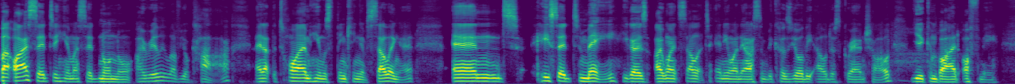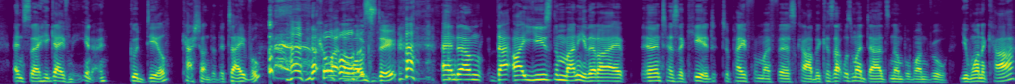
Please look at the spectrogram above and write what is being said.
But I said to him, I said, No, no, I really love your car. And at the time, he was thinking of selling it. And he said to me, he goes, I won't sell it to anyone else. And because you're the eldest grandchild, you can buy it off me. And so he gave me, you know, good deal, cash under the table, Of like the course. wogs do. and um, that I used the money that I earned as a kid to pay for my first car because that was my dad's number one rule. You want a car,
